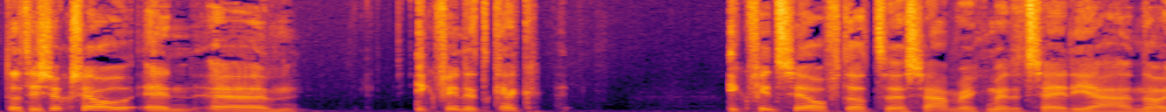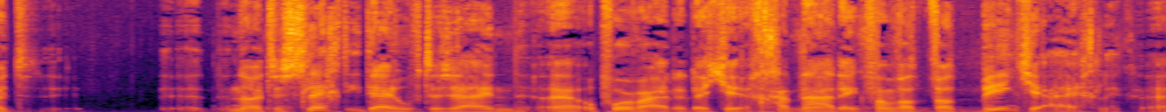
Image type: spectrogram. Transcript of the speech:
Dat is ook zo. En uh, ik vind het, kijk... Ik vind zelf dat uh, samenwerking met het CDA nooit nooit een slecht idee hoeft te zijn. Uh, op voorwaarde dat je gaat nadenken van wat, wat bind je eigenlijk. Uh,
